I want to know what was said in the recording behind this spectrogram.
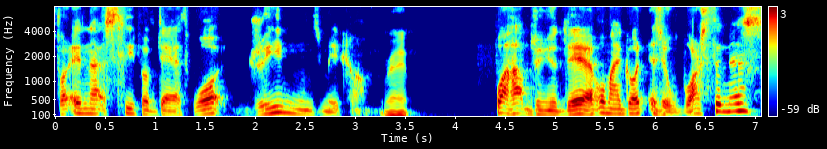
for in that sleep of death, what dreams may come. Right. What happens when you're there? Oh my God, is it worse than this?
